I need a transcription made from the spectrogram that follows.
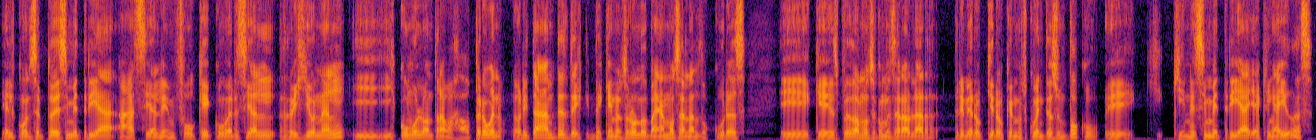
el concepto de simetría hacia el enfoque comercial regional y, cómo lo han trabajado. Pero bueno, ahorita antes de, que nosotros nos vayamos a las locuras eh, que después vamos a comenzar a hablar, primero quiero que nos cuentes un poco eh, quién es simetría y a quién ayudas.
